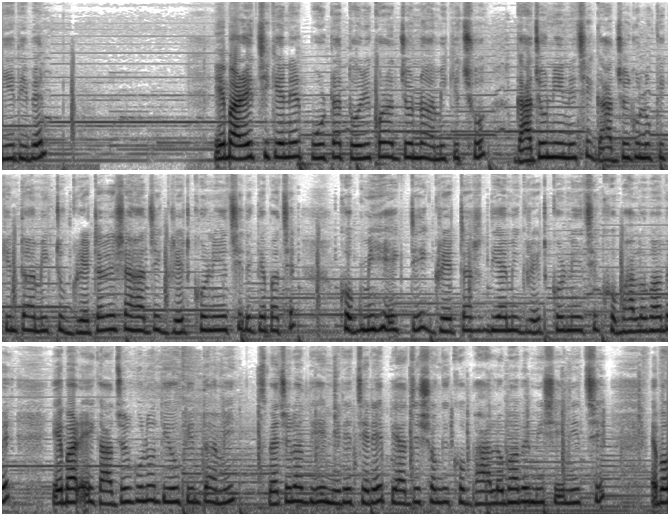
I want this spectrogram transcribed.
দিয়ে দিবেন। এবারে চিকেনের পুরটা তৈরি করার জন্য আমি কিছু গাজর নিয়ে নিয়েছি গাজরগুলোকে কিন্তু আমি একটু গ্রেটারের সাহায্যে গ্রেট করে নিয়েছি, দেখতে পাচ্ছেন। খুব মিহি একটি গ্রেটার দিয়ে আমি গ্রেট করে নিয়েছি খুব ভালোভাবে। এবার এই গাজরগুলো দিয়েও কিন্তু আমি স্প্যাচুলা দিয়ে নেড়ে চেড়ে পেঁয়াজের সঙ্গে খুব ভালোভাবে মিশিয়ে নিচ্ছি এবং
